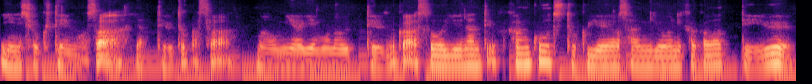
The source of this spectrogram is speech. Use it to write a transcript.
飲食店をさやってるとかさ、まあ、お土産物売ってるとかそういうなんていうか観光地特有の産業に関わっている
